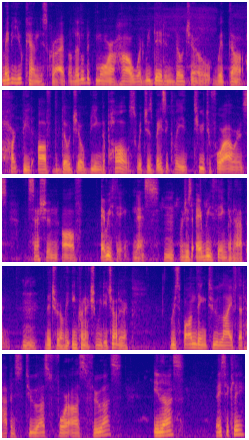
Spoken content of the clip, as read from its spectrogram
Maybe you can describe a little bit more how what we did in dojo with the heartbeat of the dojo being the pulse, which is basically two to four hours session of everythingness, hmm. or just everything can happen, hmm. literally in connection with each other, responding to life that happens to us, for us, through us, in us, basically,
